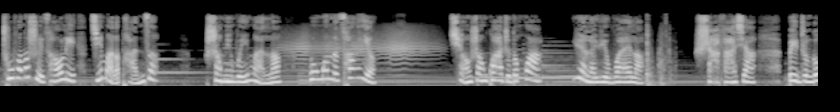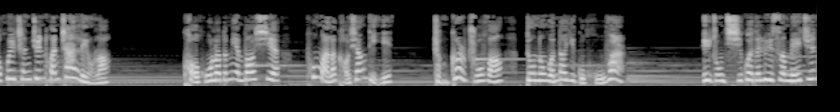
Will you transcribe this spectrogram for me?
厨房的水槽里挤满了盘子，上面围满了嗡嗡的苍蝇。墙上挂着的画越来越歪了，沙发下被整个灰尘军团占领了，烤糊了的面包屑铺满了烤箱底，整个厨房都能闻到一股糊味儿。一种奇怪的绿色霉菌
